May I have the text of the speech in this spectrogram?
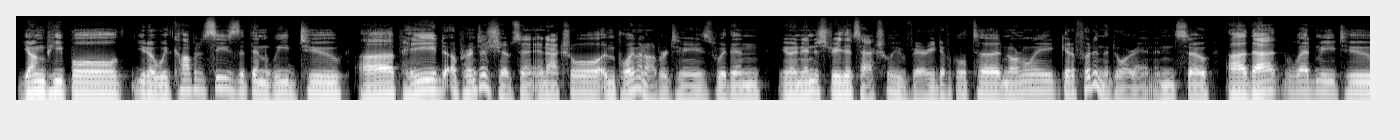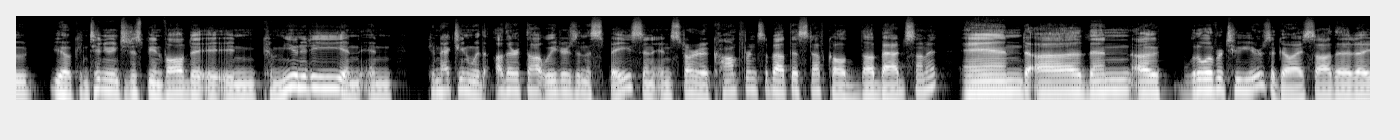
young people, you know, with competencies that then lead to uh, paid apprenticeships and, and, actual employment opportunities within you know an industry that's actually very difficult to normally get a foot in the door in. And so uh, that led me to you know continuing to just be involved in, in community and and connecting with other thought leaders in the space and, and started a conference about this stuff called the Badge Summit. And uh, then a little over two years ago, I saw that a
